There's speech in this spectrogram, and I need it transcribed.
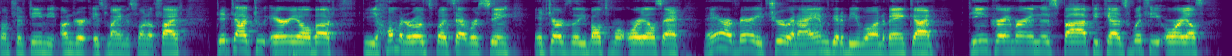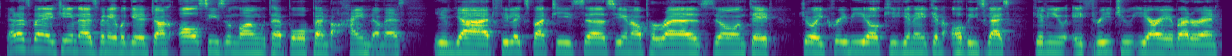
115. The under is minus 105. Did talk to Ariel about the home and road splits that we're seeing in terms of the Baltimore Orioles, and they are very true, and I am going to be willing to bank on Dean Kremer in this spot because with the Orioles, that has been a team that has been able to get it done all season long with that bullpen behind them. As you've got Felix Bautista, Cionel Perez, Dylan Tate, Joey Krehbiel, Keegan Akin, all these guys giving you a 3 2 ERA better end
